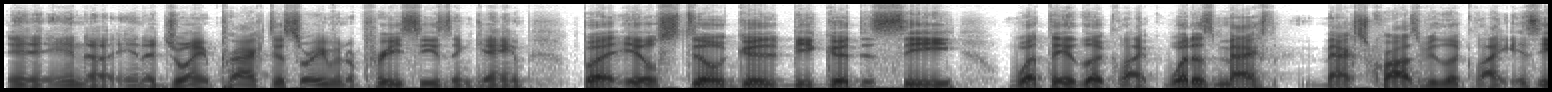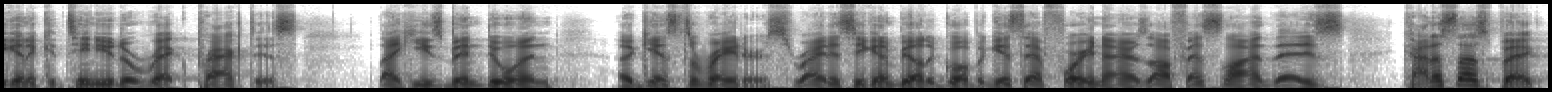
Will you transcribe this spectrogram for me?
in, in, a in a joint practice or even a preseason game. But it'll still good be good to see what they look like. What does Max Maxx Crosby look like? Is he going to continue to wreck practice like he's been doing against the Raiders? Right? Is he going to be able to go up against that 49ers offense line that is kind of suspect?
